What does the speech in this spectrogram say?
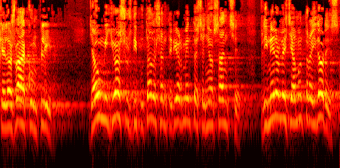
que los va a cumplir. Ya humilló a sus diputados anteriormente señor Sánchez. Primero les llamó traidores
